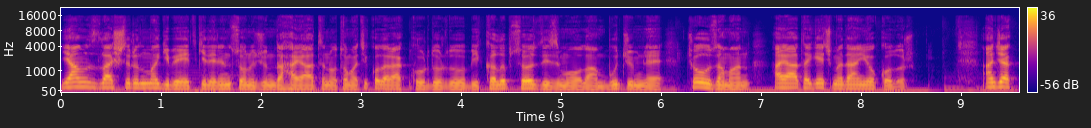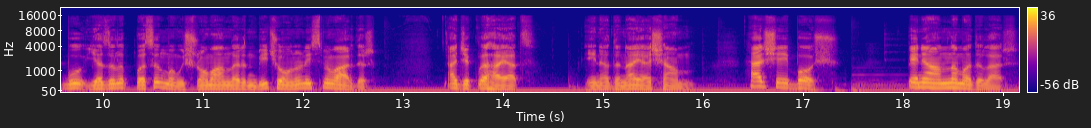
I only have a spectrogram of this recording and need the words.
yalnızlaştırılma gibi etkilerin sonucunda hayatın otomatik olarak kurdurduğu bir kalıp söz dizimi olan bu cümle çoğu zaman hayata geçmeden yok olur. Ancak bu yazılıp basılmamış romanların birçoğunun ismi vardır. Acıklı hayat, inadına yaşam, her şey boş, Beni anlamadılar.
